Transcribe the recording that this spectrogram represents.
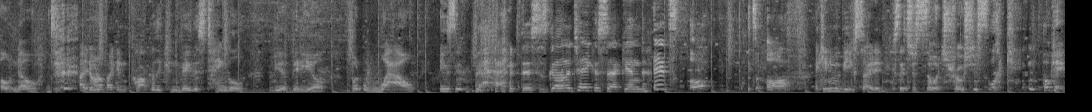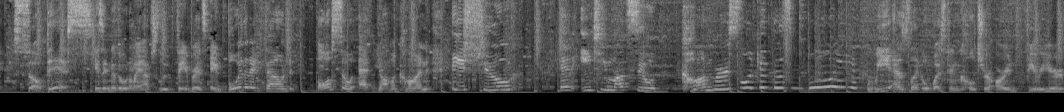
Oh no. I don't know if I can properly convey this tangle via video, but wow, is it bad? This is gonna take a second. It's oh, it's off. I can't even be excited because it's just so atrocious looking. okay, so this is another one of my absolute favorites. A boy that I found also at Youmacon. A shoe and Ichimatsu Converse, look at this boy! We as like a Western culture are inferior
